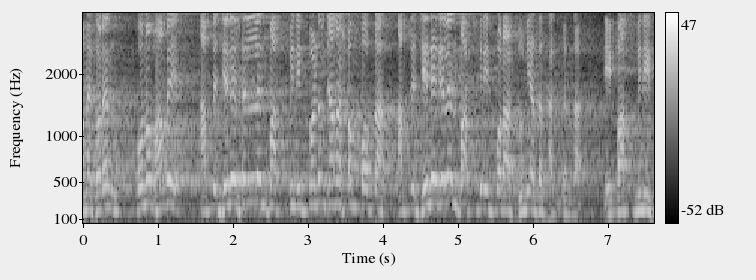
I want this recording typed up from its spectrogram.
মনে করেন, কোনোভাবে আপনি জেনে ফেললেন পাঁচ মিনিট পরেও জানা সম্ভব না। আপনি জেনে গেলেন পাঁচ মিনিট পর আর দুনিয়াতে থাকবেন না। এই পাঁচ মিনিট,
